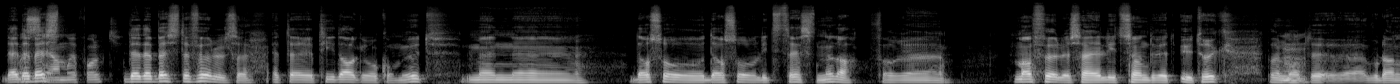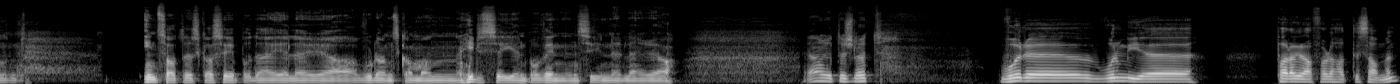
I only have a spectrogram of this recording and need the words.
Det er det beste. Det er det beste følelse etter ti dager å komme ut. Men eh, det, er også, det er også litt stressende, da. For eh, man føler seg litt sånn, du vet, utrygg på en måte. eh, hvordan innsatte skal se på deg, eller ja, hvordan skal man hilse igjen på vennen sin, eller ja. Ja, rett og slett. Hvor, uh, hvor mye paragrafer har du hatt til sammen?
